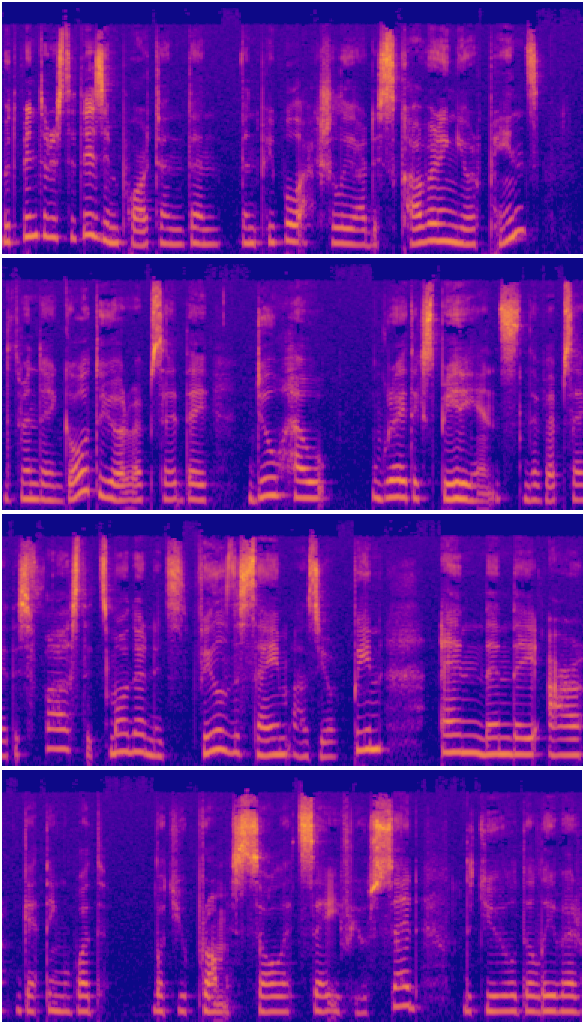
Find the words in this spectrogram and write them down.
With Pinterest, it is important that when people actually are discovering your pins, that when they go to your website, they do have great experience. The website is fast, it's modern, it feels the same as your pin, and then they are getting what what you promised. So let's say if you said that you will deliver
